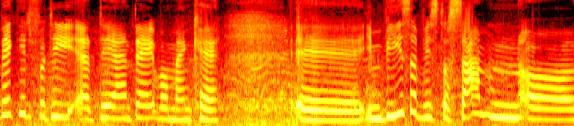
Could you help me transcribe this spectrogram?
vigtigt, fordi at det er en dag, hvor man kan øh, jamen, vise, at vi står sammen, og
